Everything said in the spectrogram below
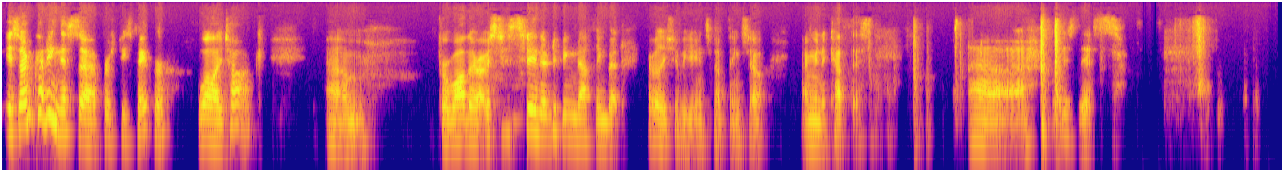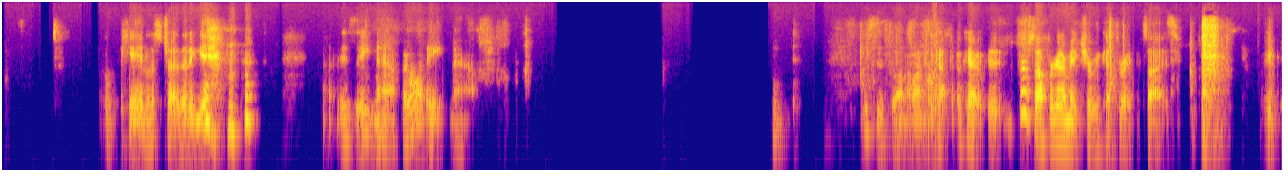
Okay, so I'm cutting this uh, first piece of paper while I talk. Um, for a while there, I was just sitting there doing nothing, but I really should be doing something. So I'm going to cut this. Uh, what is this? Okay, let's try that again. that is eight and a half. I want eight and a half. This is the one I want to cut. Okay, uh, first off, we're going to make sure we cut the right size. Right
